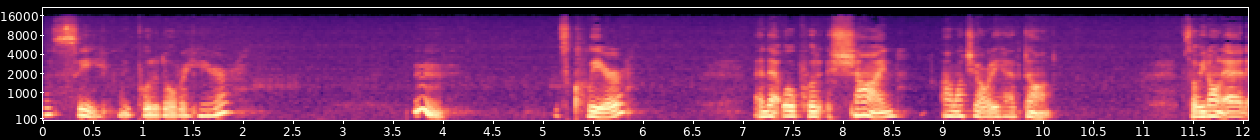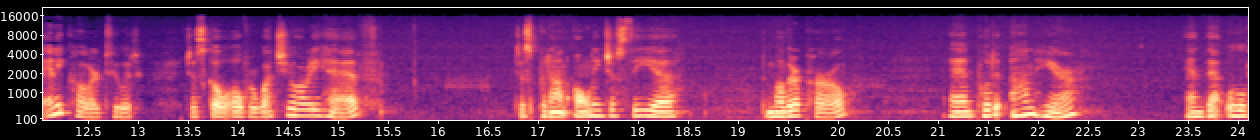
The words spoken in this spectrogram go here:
let's see. Let me put it over here. Hmm. It's clear. And that will put a shine on what you already have done. So you don't add any color to it. Just go over what you already have. Just put on only just the, uh, the mother of pearl and put it on here and that will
